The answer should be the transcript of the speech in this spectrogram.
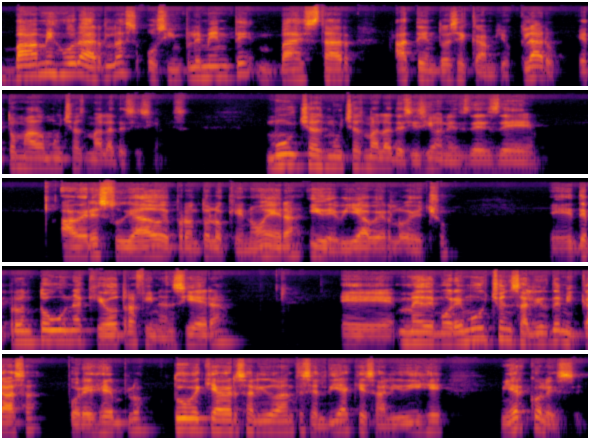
va a mejorarlas o simplemente va a estar atento a ese cambio. Claro, he tomado muchas malas decisiones, muchas, muchas malas decisiones, desde haber estudiado de pronto lo que no era y debía haberlo hecho, eh, de pronto una que otra financiera. Eh, me demoré mucho en salir de mi casa, por ejemplo, tuve que haber salido antes, el día que salí dije, miércoles,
